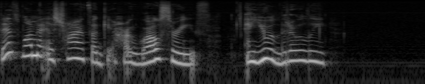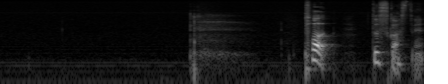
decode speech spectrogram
This woman is trying to get her groceries and you're literally put disgusting.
